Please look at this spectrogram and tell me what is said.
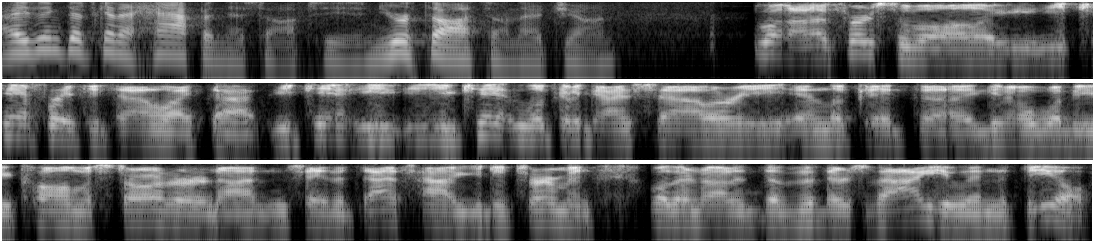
I, I think that's going to happen this offseason. Your thoughts on that, Jon? Well, uh, first of all, you can't break it down like that. You can't you, you can't look at a guy's salary and look at uh, you know whether you call him a starter or not and say that that's how you determine whether or not the, there's value in the deal.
